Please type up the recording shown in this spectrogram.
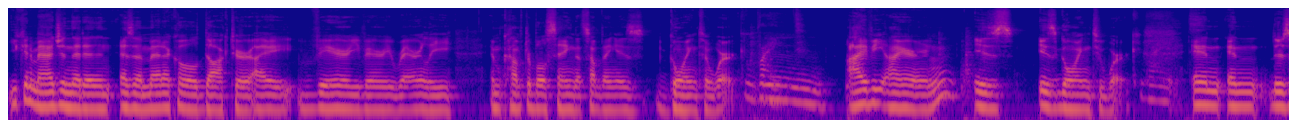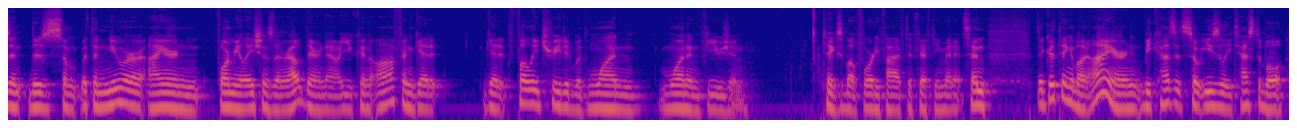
you can imagine that in, as a medical doctor, I very, very rarely am comfortable saying that something is going to work. Right. Mm. IV iron is is going to work. Right. And and there's a there's some with the newer iron formulations that are out there now, you can often get it get it fully treated with one one infusion. Takes about 45 to 50 minutes. And the good thing about iron, because it's so easily testable,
